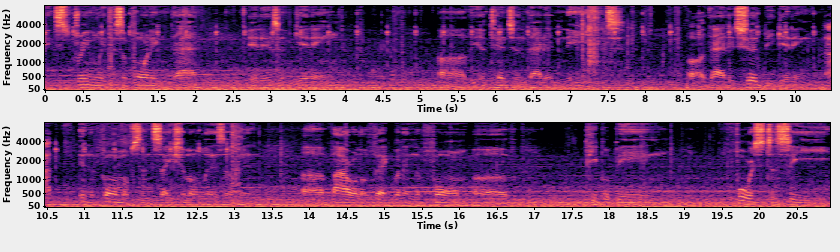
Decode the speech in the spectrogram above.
extremely disappointing that it isn't getting uh, the attention that it needs uh, that it should be getting, not in the form of sensationalism and uh, viral effect, but in the form of people being forced to see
